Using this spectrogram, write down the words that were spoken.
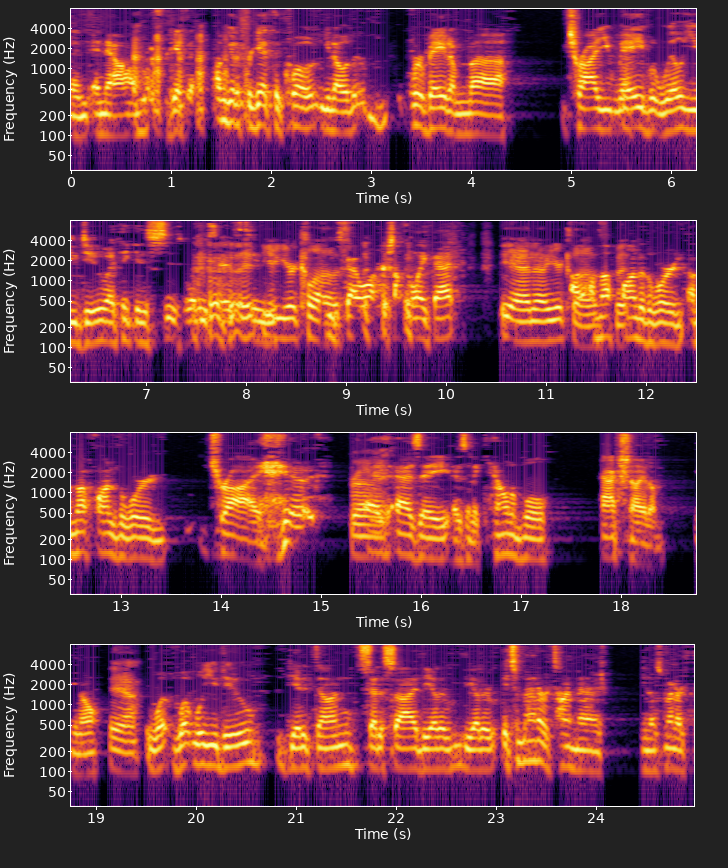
and and now I'm going to forget. The, I'm going to forget the quote. You know, verbatim. Uh, Try you may, but will you do? I think is, is what he says. you're close. Skywalker, something like that. Yeah, no, you're close. I'm not but... fond of the word. I'm not fond of the word try right. as, as a as an accountable action item. You know. Yeah. What what will you do? Get it done. Set aside the other the other. It's a matter of time management. You know, it's a matter of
